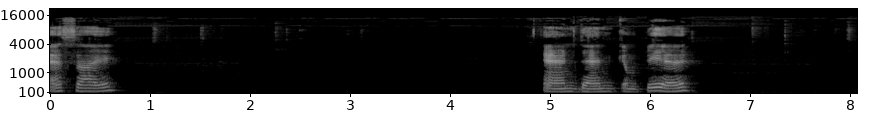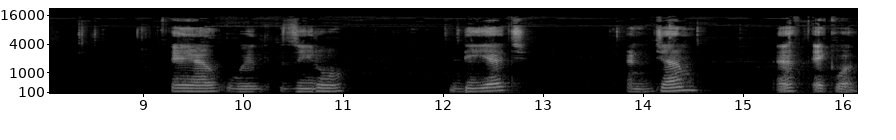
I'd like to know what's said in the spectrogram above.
SI and then compare AL with 0 DH and jump if equal.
